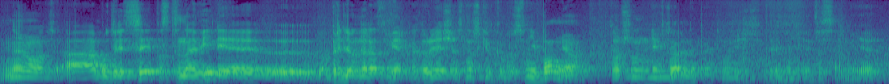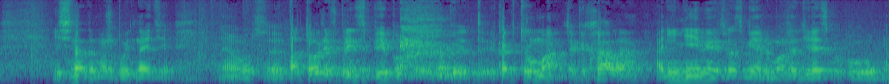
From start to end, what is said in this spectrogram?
Вот. А мудрецы постановили э, определенный размер, который я сейчас на скидку просто не помню, потому что он не актуальный, поэтому это самое. Я, если надо, может будет найти. Вот. По Торе, в принципе, как трума, так и хала, они не имеют размера, можно отделять сколько угодно.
